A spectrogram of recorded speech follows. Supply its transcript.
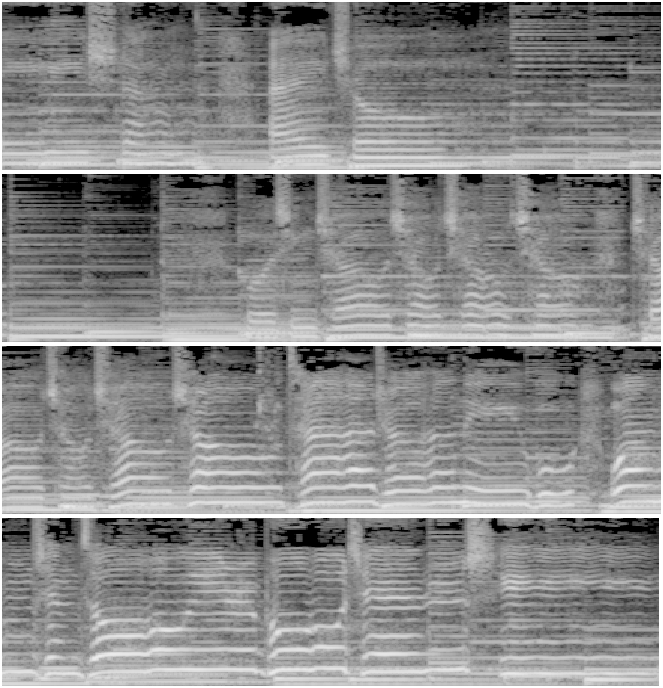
你一生哀愁，我心悄悄悄悄悄悄悄悄踏着你舞往前走，一日不见兮，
